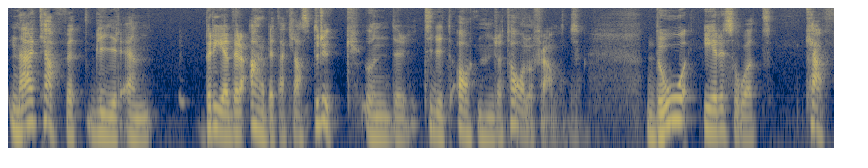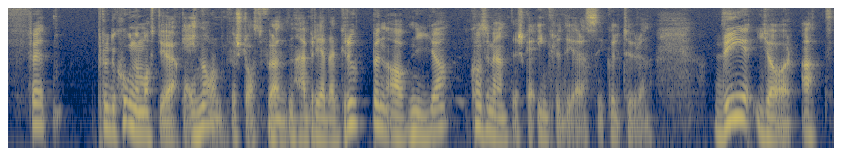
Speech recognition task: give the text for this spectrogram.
när kaffet blir en bredare arbetarklassdryck under tidigt 1800-tal och framåt, då är det så att kaffeproduktionen måste öka enormt förstås för att den här breda gruppen av nya konsumenter ska inkluderas i kulturen. Det gör att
